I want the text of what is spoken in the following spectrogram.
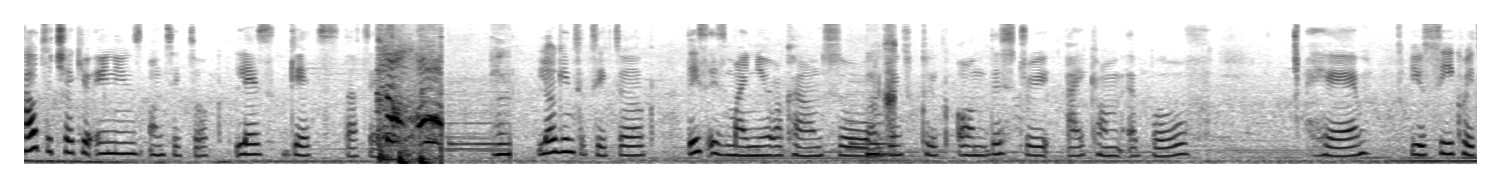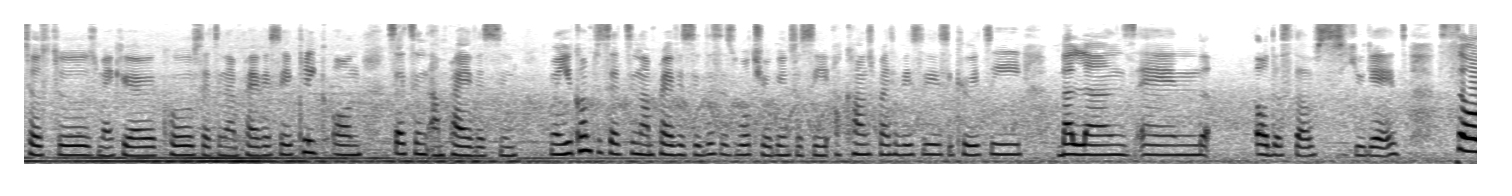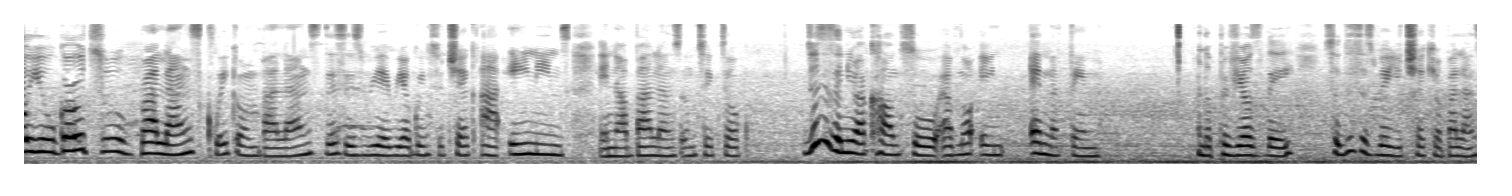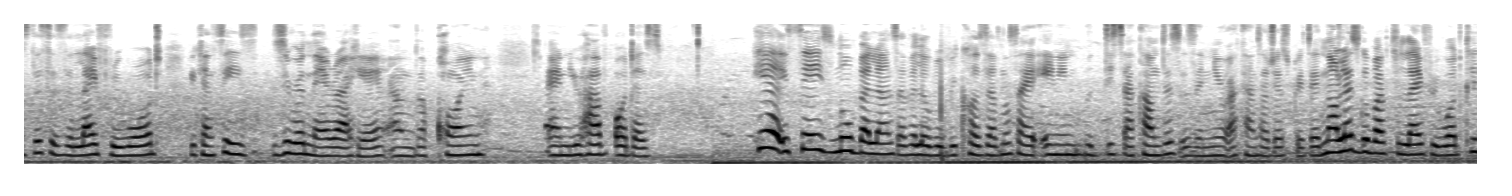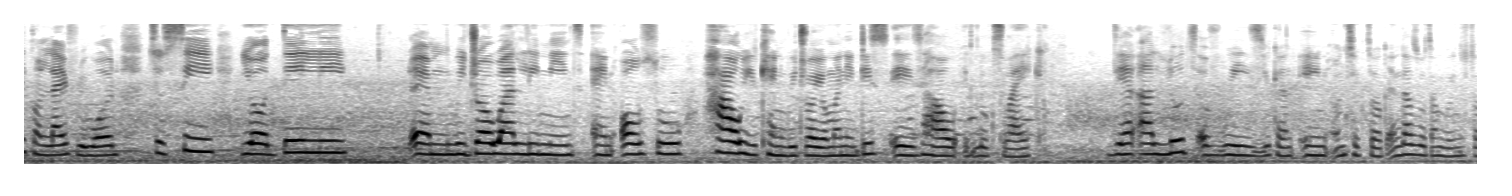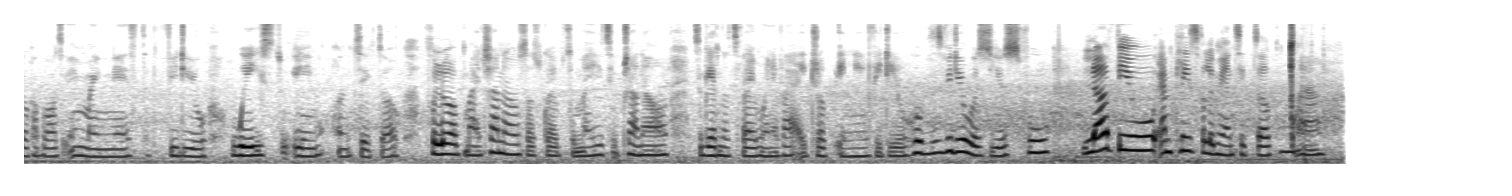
how to check your earnings on tiktok. Let's get started. Log into tiktok. This is my new account so i'm going to click on this three icon above here. You see creators tools my qr code setting and privacy. Click on setting and privacy. When you come to setting and privacy this is what you're going to see. Account privacy security balance and other stuffs you get. So you go to balance click on balance. This is where we are going to check our earnings and our balance on tiktok. This is a new account so i've not earned anything on the previous day. So this is where you check your balance. This is the life reward. You can see it's zero naira here and the coin. And you have orders here it says no balance available because I've not started earning with this account. This is a new account I just created. Now let's go back to life reward. Click on life reward to see your daily um, withdrawal limits and also how you can withdraw your money. This is how it looks like there are loads of ways you can earn on TikTok, and that's what I'm going to talk about in my next video ways to earn on TikTok. Follow up my channel, subscribe to my YouTube channel to get notified whenever I drop a new video. Hope this video was useful. Love you, and please follow me on TikTok. Mwah.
